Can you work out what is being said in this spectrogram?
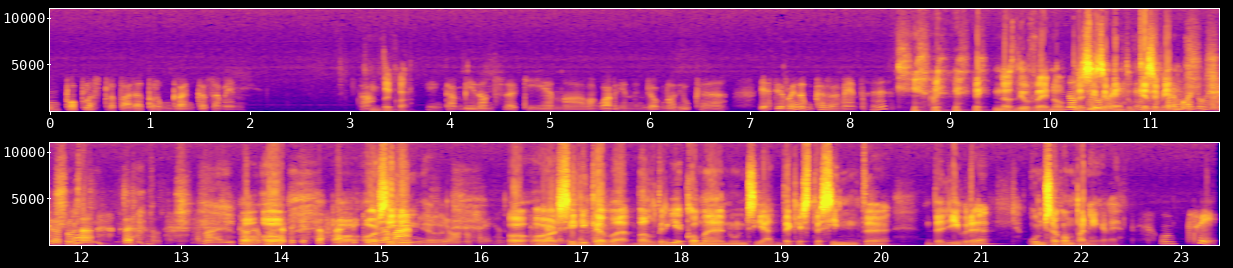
un poble es prepara per un gran casament. Clar, D'acord. i en canvi, doncs, aquí en la Vanguardia en lloc no diu que hi hagi res d'un casament, eh? no es diu res, no, no es precisament d'un eh? casament. Però, bueno, això és la... L'editora ha O- o- posat aquesta frase aquí o- o al sigui- davant i jo no sé. O, que o ja sigui que va, valdria com a anunciat d'aquesta cinta de llibre un segon pa negre. Un, sí,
